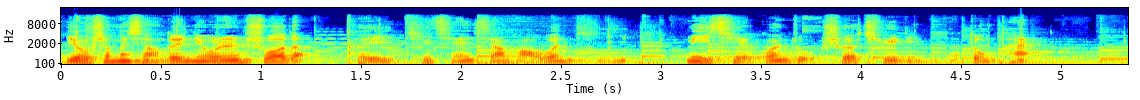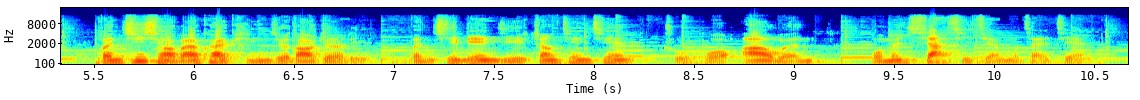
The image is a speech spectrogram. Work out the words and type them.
有什么想对牛人说的，可以提前想好问题，密切关注社区里面的动态。本期小白快评就到这里。本期编辑张芊芊，主播阿文。我们下期节目再见。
